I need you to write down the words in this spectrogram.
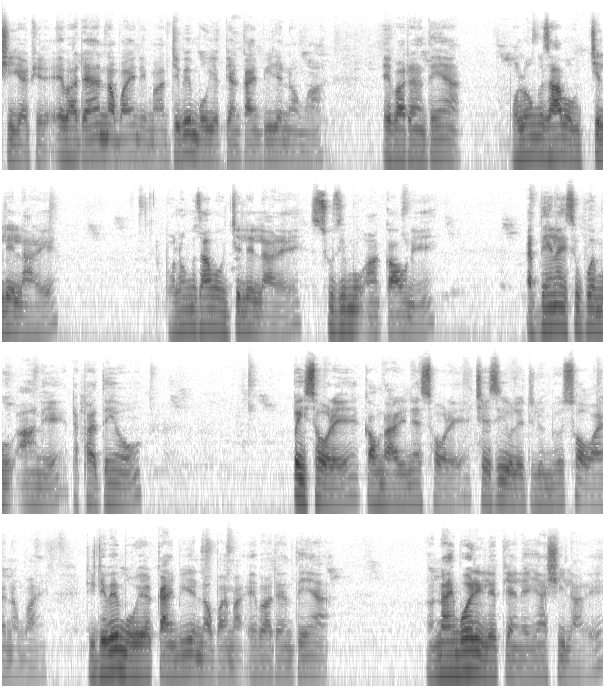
ရှိခဲ့ဖြစ်တယ်။အေဗာတန်နောက်ပိုင်းဒီမှာဒေးဗစ်မိုးရပြန်ကင်ပြီးတဲ့နောက်မှာ အေဗာတန်အသင်းကဘောလုံးကစားပုံကျစ်လစ်လာတယ်။ဘောလုံးကစားပုံကျစ်လစ်လာတယ်။စူးစီးမှုအားကောင်းတယ်။အသင်းလိုက်စုဖွဲ့မှုအားနဲ့တစ်ဖက်အသင်းကိုပိတ်ဆော့တယ်။ကောင်တာတွေနဲ့ဆော့တယ်။ချက်စီကိုလည်းဒီလိုမျိုးဆော့သွားတဲ့နောက်ပိုင်းဒီဒေးဗစ်မိုးရကင်ပြီးတဲ့နောက်ပိုင်းမှာအေဗာတန်အသင်းကနိုင်ပွဲတွေလည်းပြန်လည်ရရှိလာတယ်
